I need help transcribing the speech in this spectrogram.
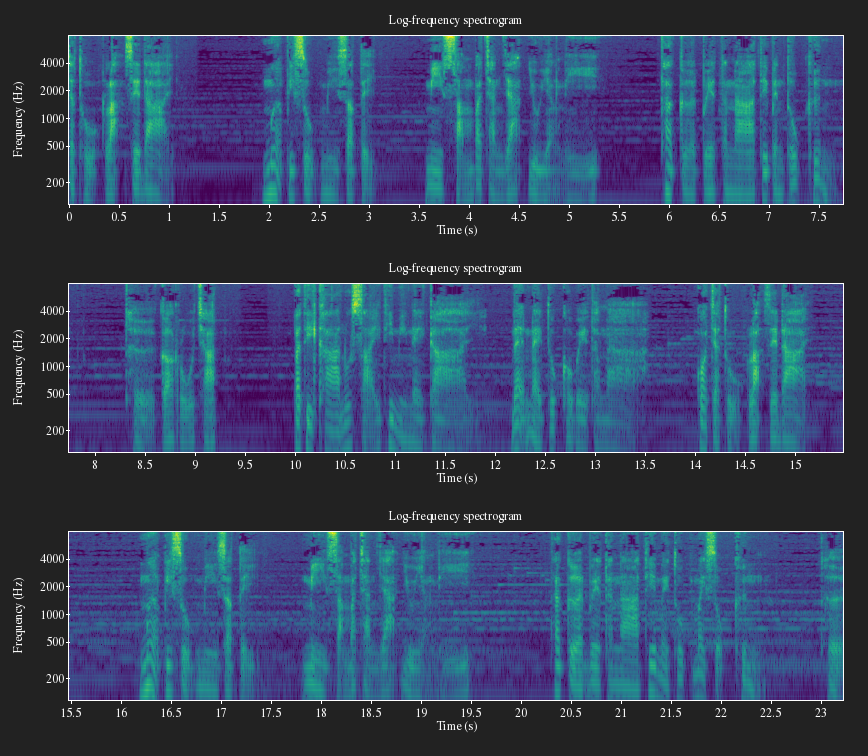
จะถูกละเสียได้ เมื่อพิสุมีสติ มีสัมปชัญญะอยู่อย่างนี้ ถ้าเกิดเวทนาที่เป็นทุกข์ขึ้น เธอก็รู้ชัด ปฏิคานุสัยที่มีในกายและในทุกขเวทนา ก็จะถูกละเสียได้ เมื่อพิสุมีสติมีสัมปชัญญะอยู่อย่างนี้ ถ้าเกิดเวทนาที่ไม่ทุกข์ไม่สุขขึ้น เธอ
